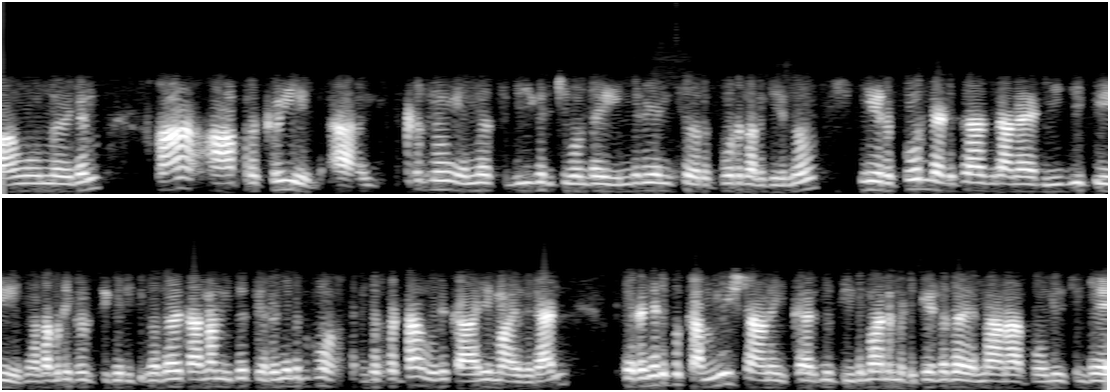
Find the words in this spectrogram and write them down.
വാങ്ങുന്നതിലും ആ ആ പ്രക്രിയയിൽ ഏർപ്പെടുന്നു എന്ന് സ്ഥിരീകരിച്ചുകൊണ്ട് ഇന്റലിജൻസ് റിപ്പോർട്ട് നൽകിയിരുന്നു. ഈ റിപ്പോർട്ടിന്റെ അടിസ്ഥാനത്തിലാണ് ഡി ജി പി നടപടികൾ സ്വീകരിക്കുന്നത്. കാരണം ഇത് തെരഞ്ഞെടുപ്പുമായി ബന്ധപ്പെട്ട ഒരു കാര്യമായതിനാൽ തെരഞ്ഞെടുപ്പ് കമ്മീഷനാണ് ഇക്കാര്യത്തിൽ തീരുമാനമെടുക്കേണ്ടത് എന്നാണ് പോലീസിന്റെ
